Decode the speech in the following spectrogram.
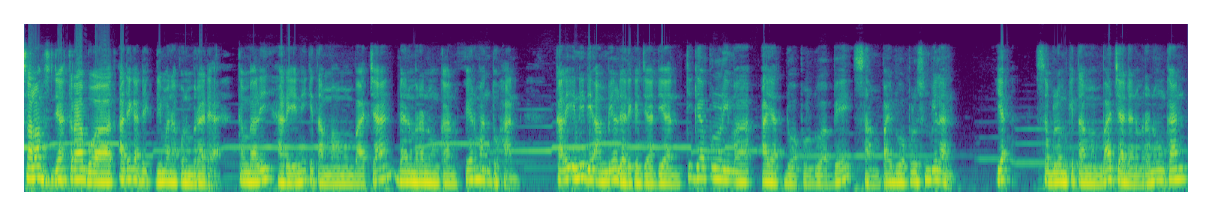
Salam sejahtera buat adik-adik di mana pun berada. Kembali hari ini kita mau membaca dan merenungkan firman Tuhan. Kali ini diambil dari kejadian 35 ayat 22b sampai 29. Ya, sebelum kita membaca dan merenungkan,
